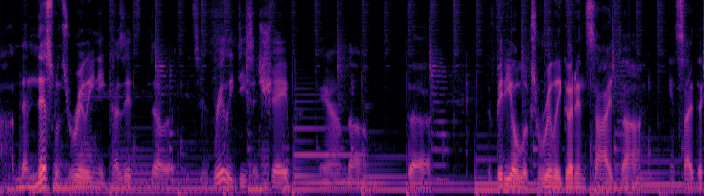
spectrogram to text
Um, then this one's really neat because it's the it's in really decent shape, and um, the the video looks really good inside the inside the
